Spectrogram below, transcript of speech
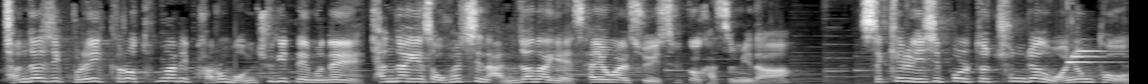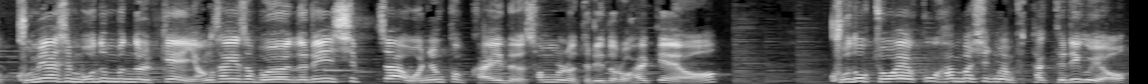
전자식 브레이크로 톱날이 바로 멈추기 때문에 현장에서 훨씬 안전하게 사용할 수 있을 것 같습니다. 스킬 20V 충전 원형톱 구매하신 모든 분들께 영상에서 보여드린 십자 원형톱 가이드 선물로 드리도록 할게요. 구독, 좋아요 꼭 한 번씩만 부탁드리고요.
